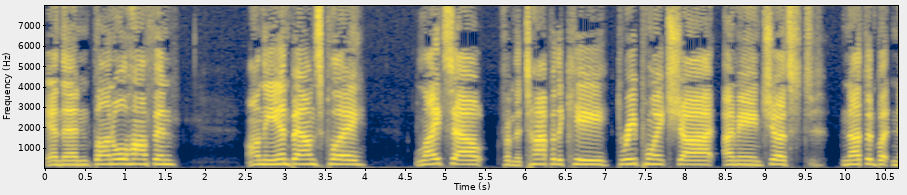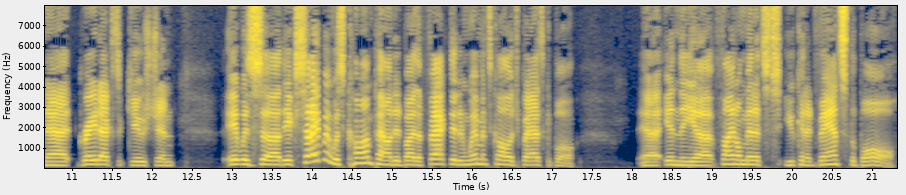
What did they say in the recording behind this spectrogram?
And then Von Oelhoffen on the inbounds play, lights out from the top of the key, three point shot. I mean, just nothing but net. Great execution. It was uh, the excitement was compounded by the fact that in women's college basketball, uh, in the uh, final minutes, you can advance the ball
